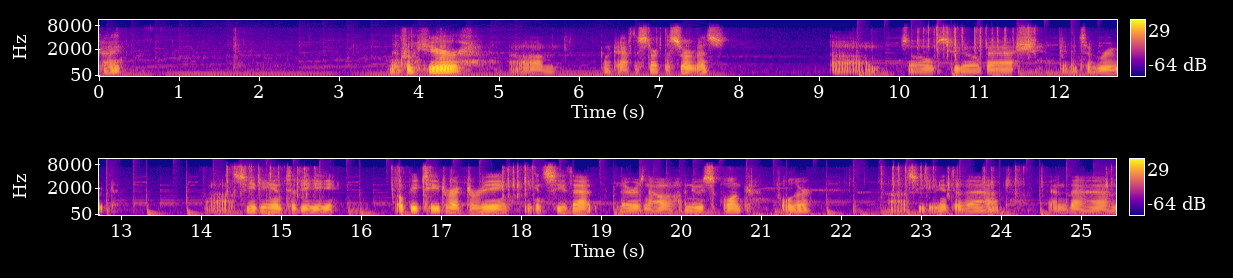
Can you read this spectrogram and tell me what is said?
Okay. Then from here, um, going to have to start the service. Um, so sudo bash, get into root, uh, cd into the opt directory. You can see that there is now a new Splunk folder. Uh, cd into that, and then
